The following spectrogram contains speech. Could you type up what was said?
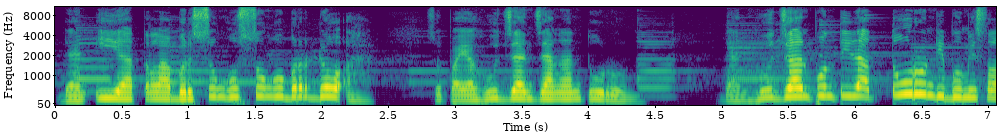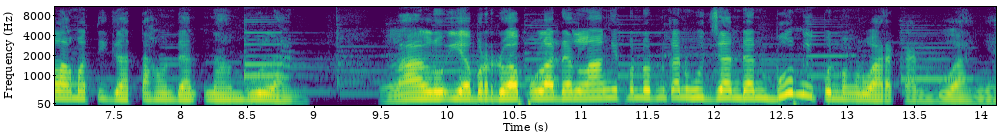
Dan ia telah bersungguh-sungguh berdoa supaya hujan jangan turun. Dan hujan pun tidak turun di bumi selama tiga tahun dan enam bulan. Lalu ia berdoa pula dan langit menurunkan hujan dan bumi pun mengeluarkan buahnya.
